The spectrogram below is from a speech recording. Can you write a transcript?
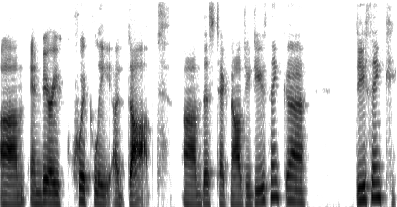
um, and very quickly adopt um, this technology. Do you think? Uh, do you think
